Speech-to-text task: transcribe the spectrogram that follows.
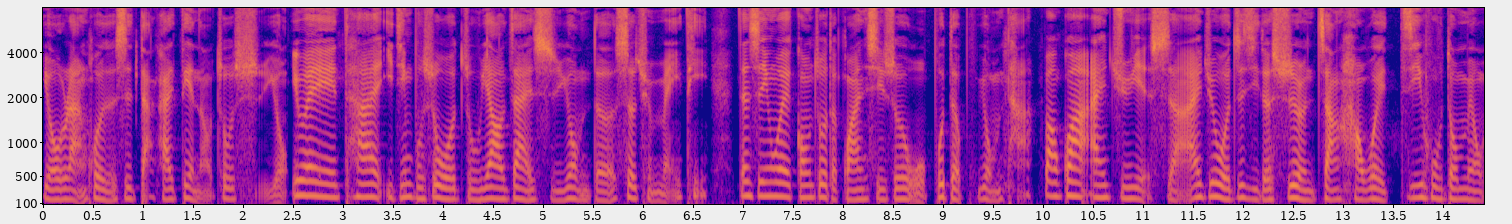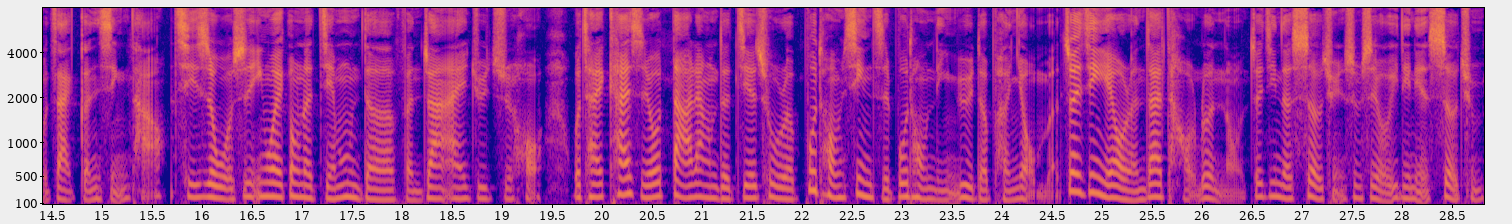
浏览或者是打开电脑做使用，因为它已经不是我主要在使用的社群媒体。但是因为工作的关系，所以我不得不用它。包括 IG 也是啊，IG 我自己的私人账号，我也几乎都没有再更新它。其实我是因为用了节目的粉钻 IG 之后，我才开始又大量的接触了不同性质、不同领域的朋友们。最近也有人在讨论哦，最近的社群是不是有一点点社群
